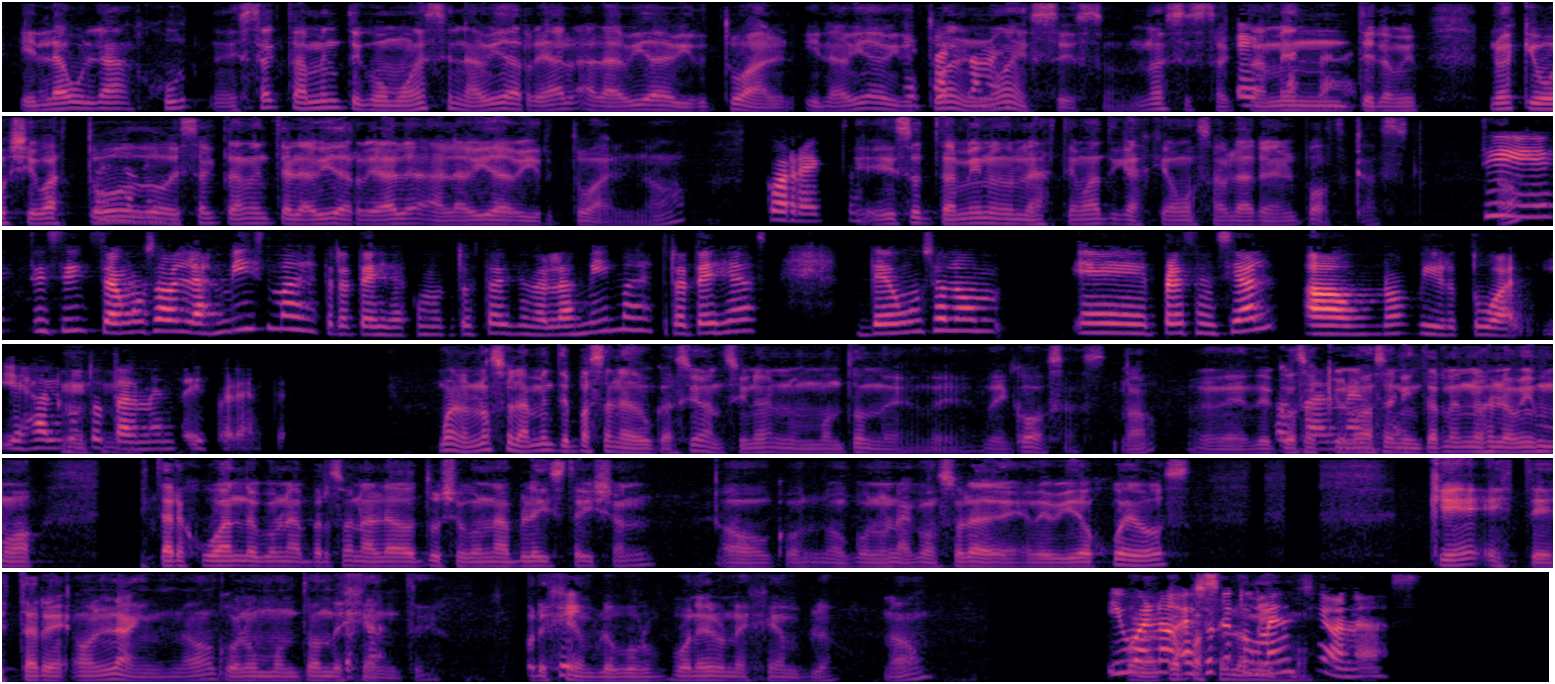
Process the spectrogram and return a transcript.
el aula exactamente como es en la vida real a la vida virtual. Y la vida virtual no es eso, no es exactamente lo mismo. No es que vos llevas todo exactamente a la vida real a la vida virtual, ¿no? Correcto. Eso también es una de las temáticas que vamos a hablar en el podcast. Sí, sí, sí, se han usado las mismas estrategias, como tú estás diciendo, las mismas estrategias de un salón eh, presencial a uno virtual, y es algo totalmente diferente. Bueno, no solamente pasa en la educación, sino en un montón de, de- de cosas, ¿no? De, de cosas que uno hace en internet. No es lo mismo estar jugando con una persona al lado tuyo con una PlayStation o con, o con una consola de, de videojuegos que este, estar online, ¿no? Con un montón de gente. Por Sí. ejemplo, por poner un ejemplo, ¿no? Y Bueno, eso que tú mismo. mencionas,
